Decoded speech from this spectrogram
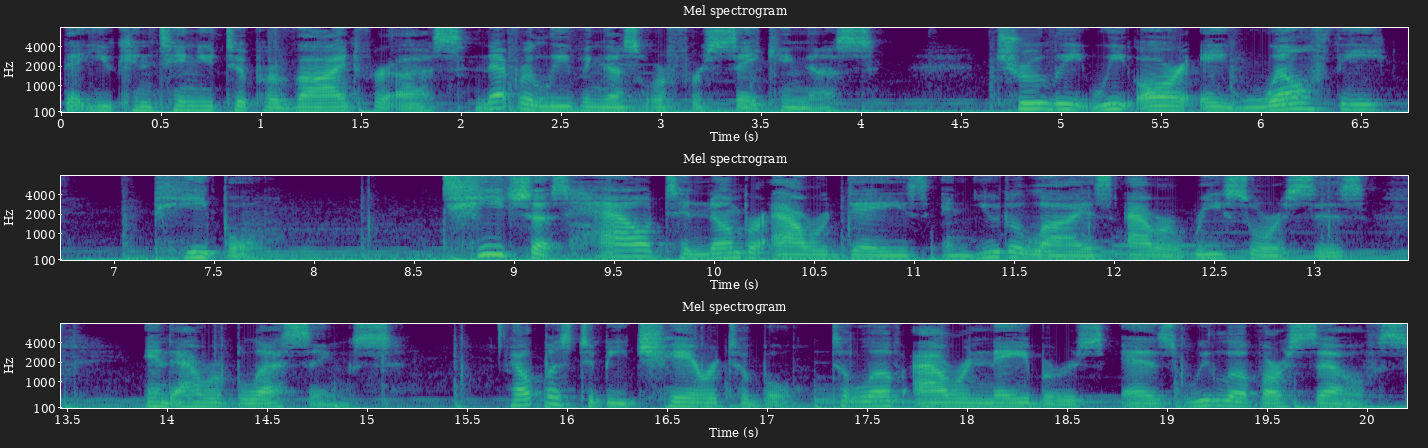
that you continue to provide for us, never leaving us or forsaking us. Truly, we are a wealthy people. Teach us how to number our days and utilize our resources and our blessings. Help us to be charitable, to love our neighbors as we love ourselves.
